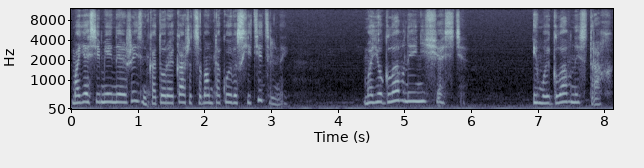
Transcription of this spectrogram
Моя семейная жизнь, которая кажется вам такой восхитительной, мое главное несчастье и мой главный страх.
